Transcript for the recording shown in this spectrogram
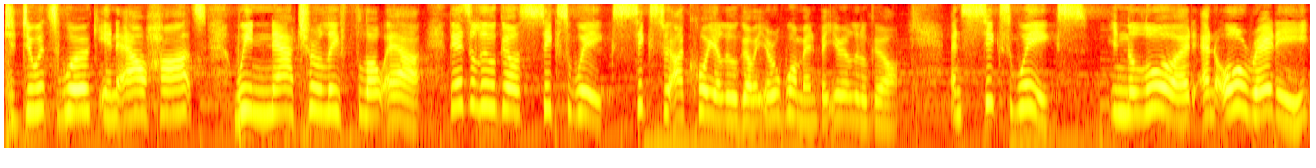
to do its work in our hearts, we naturally flow out. There's a little girl, six weeks, six, I call you a little girl, but you're a woman, but you're a little girl. And six weeks in the Lord, and already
